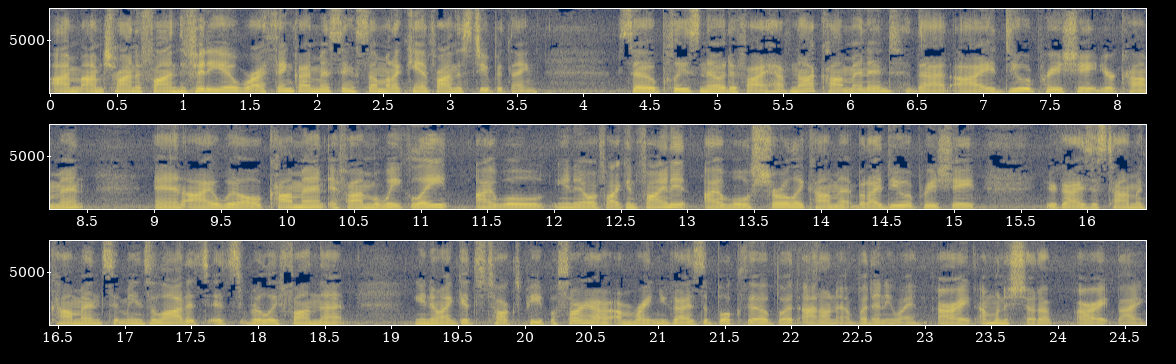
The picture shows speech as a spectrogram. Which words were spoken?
I'm, I'm trying to find the video where I think I'm missing some and I can't find the stupid thing. So please note if I have not commented that I do appreciate your comment and I will comment if I'm a week late. I will, you know, if I can find it, I will surely comment. But I do appreciate your guys' time and comments. It means a lot. It's it's really fun that, you know, I get to talk to people. Sorry, I'm writing you guys a book though, but I don't know. But anyway, all right, I'm gonna shut up. All right, bye.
